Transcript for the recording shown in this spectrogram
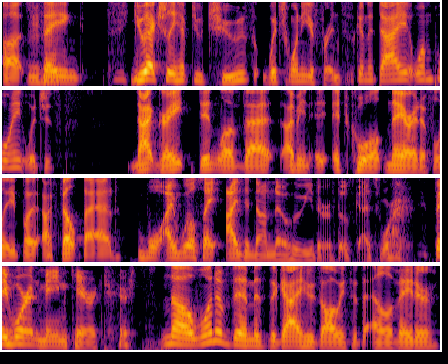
uh, saying you actually have to choose which one of your friends is going to die at one point, which is not great. Didn't love that. I mean, it, it's cool narratively, but I felt bad. Well, I will say I did not know who either of those guys were. they weren't main characters. No, one of them is the guy who's always at the elevator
